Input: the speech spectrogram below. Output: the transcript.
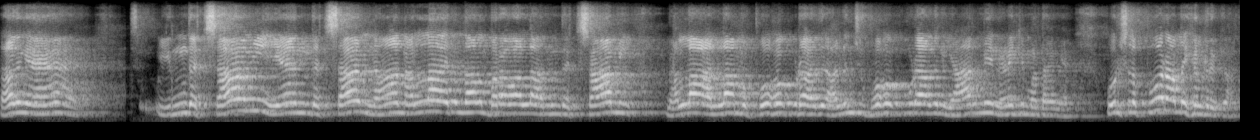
அதாவதுங்க இந்த சாமி ஏன் இந்த சாமி நான் நல்லா இருந்தாலும் பரவாயில்ல அந்த சாமி நல்லா இல்லாமல் போகக்கூடாது அழிஞ்சு போகக்கூடாதுன்னு யாருமே நினைக்க மாட்டாங்க. ஒரு சில போராமைகள் இருக்கான்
